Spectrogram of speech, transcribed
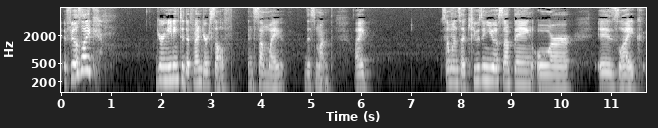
it feels like you're needing to defend yourself in some way this month. Like someone's accusing you of something or is like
